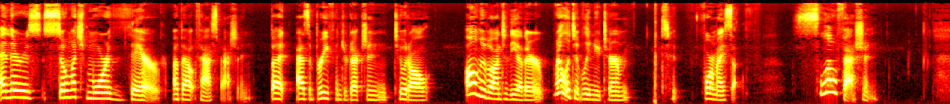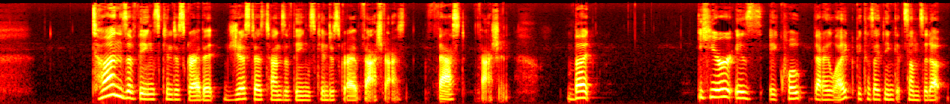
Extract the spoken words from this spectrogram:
And there is so much more there about fast fashion. But as a brief introduction to it all, I'll move on to the other relatively new term to, for myself slow fashion. Tons of things can describe it, just as tons of things can describe fast, fast, fast fashion. But here is a quote that I like because I think it sums it up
